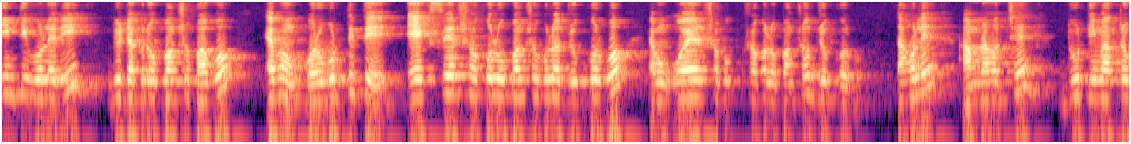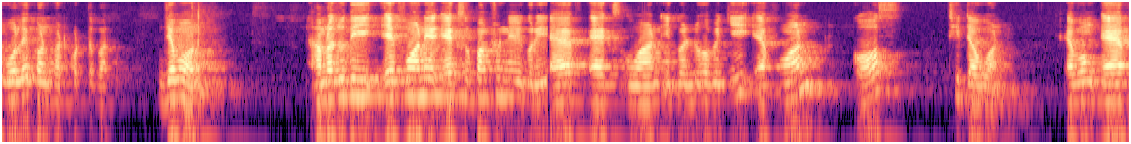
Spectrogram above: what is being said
তিনটি বলেরই দুইটা করে উপাংশ পাবো এবং পরবর্তীতে এক্সের সকল উপাংশগুলো যোগ করব এবং ওয়াই এর সকল উপাংশ যোগ করব। তাহলে আমরা হচ্ছে দুটি মাত্র বলে কনভার্ট করতে পারব। যেমন আমরা যদি এফ ওয়ানের এক্স উপাংশ নির্ণয় করি F X one equal to হবে কি? F one cos theta one এবং F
